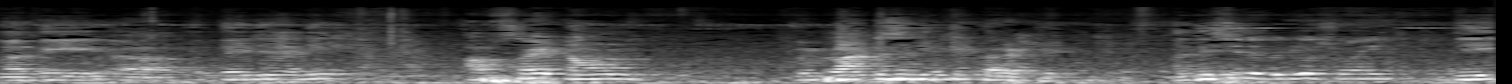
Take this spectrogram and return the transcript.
uh, the uh, if there is any upside down implantation, you can correct it. And this is a video showing the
